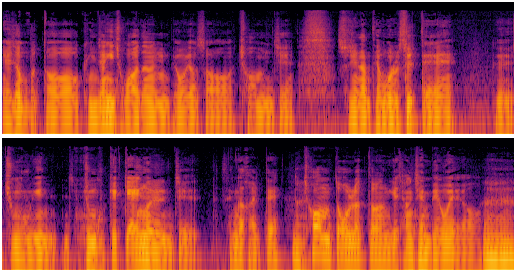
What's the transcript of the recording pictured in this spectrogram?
예전부터 굉장히 좋아하던 배우여서 처음 이제 수진남 대본을 쓸 때 그 중국인 중국계 갱을 이제 생각할 때 네. 처음 떠올렸던 게 장첸 배우예요. 네.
